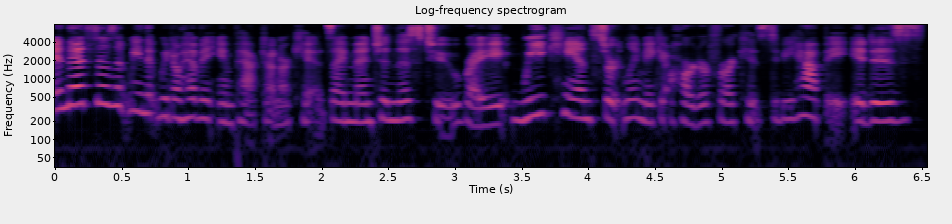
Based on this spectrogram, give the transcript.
And that doesn't mean that we don't have any impact on our kids. I mentioned this too, right? We can certainly make it harder for our kids to be happy. It is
